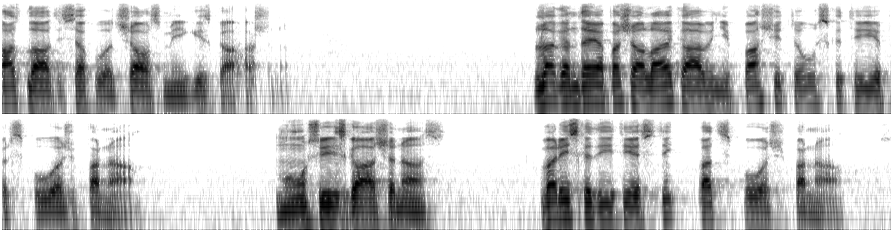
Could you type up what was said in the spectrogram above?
atklāti sakot, šausmīga izgāšana. Lai gan tajā pašā laikā viņi paši to uzskatīja par spožu panākumu. Mūsu izgāšanās var izskatīties tikpat spožs panākums.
